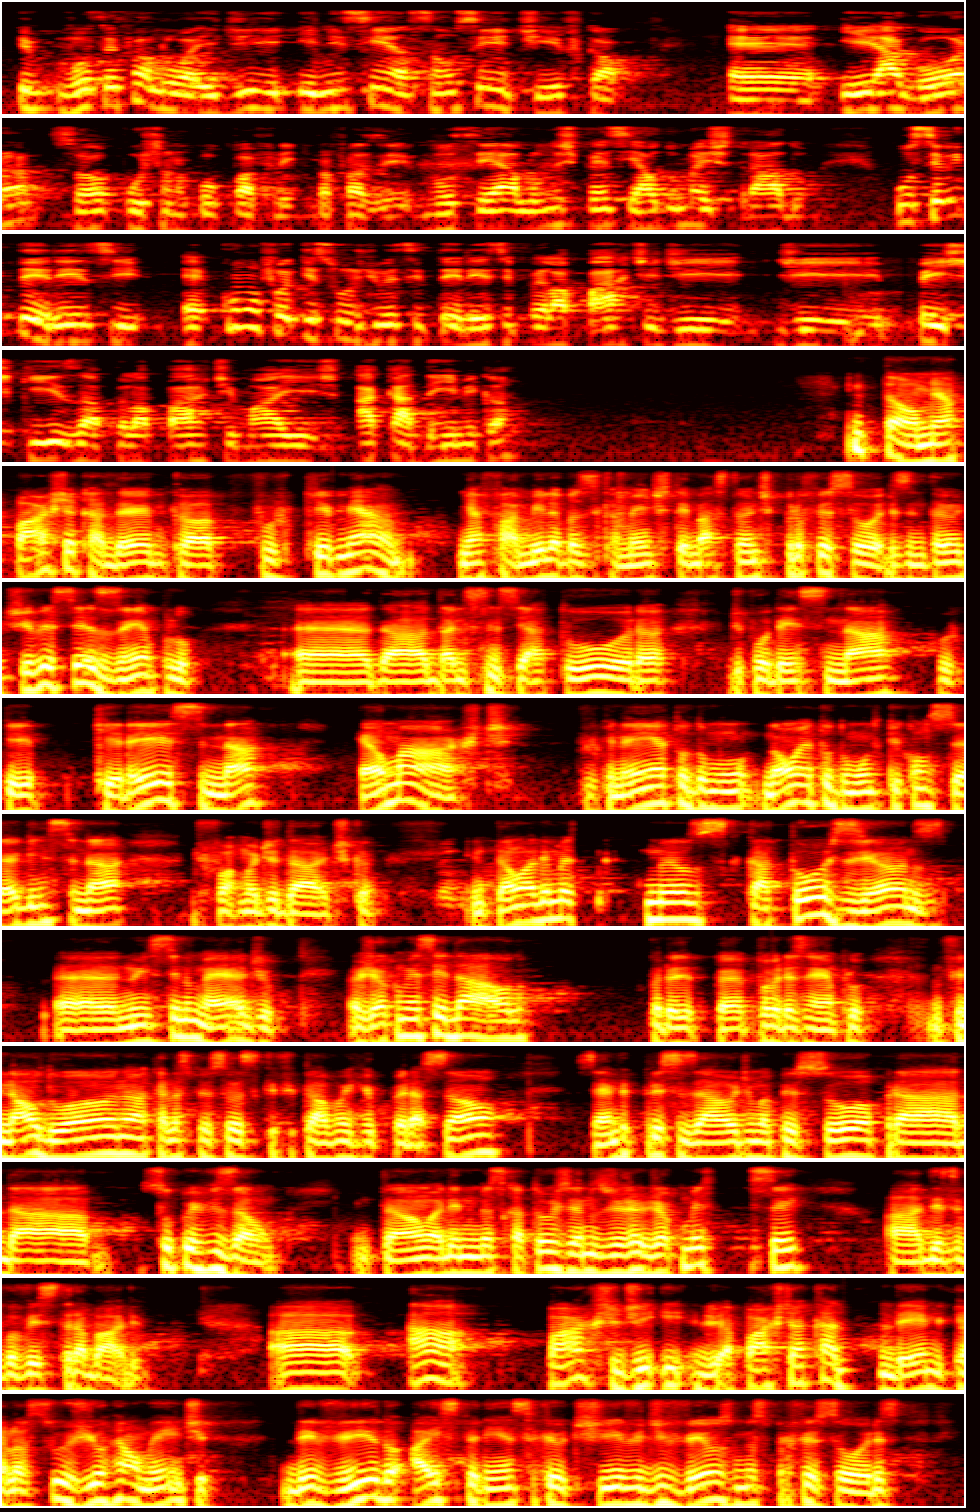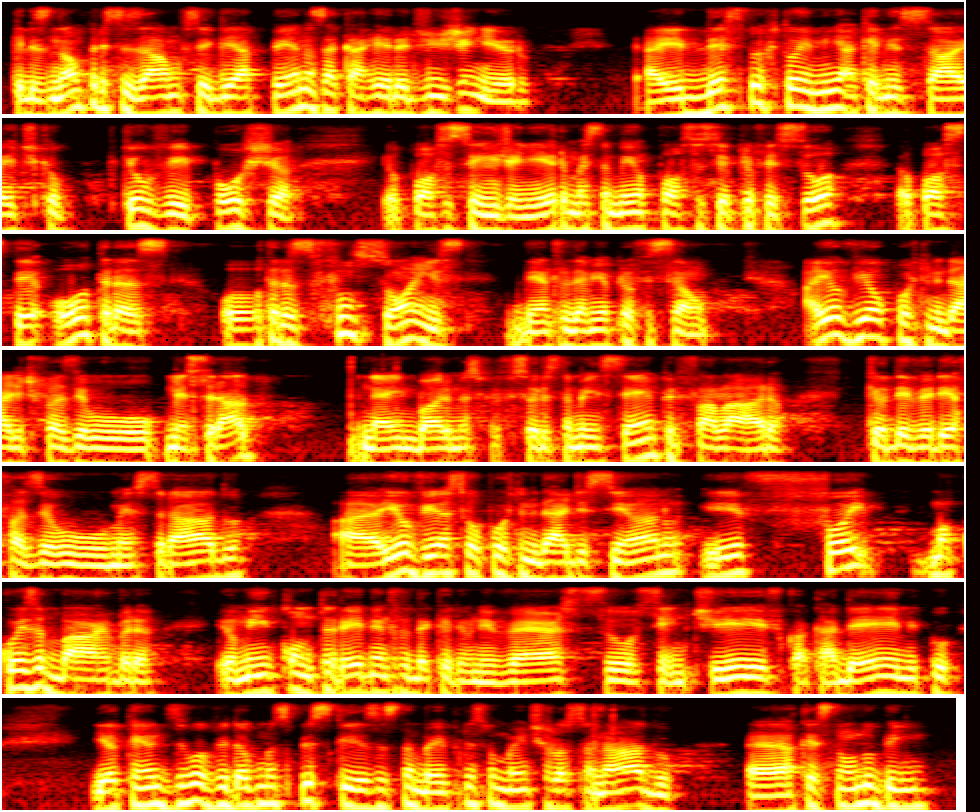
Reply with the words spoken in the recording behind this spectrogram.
E você falou aí de iniciação científica, é, e agora, só puxando um pouco para frente para fazer, você é aluno especial do mestrado. O seu interesse, é, como foi que surgiu esse interesse pela parte de, de pesquisa, pela parte mais acadêmica? Então, minha parte acadêmica, porque minha, minha família basicamente tem bastante professores, então eu tive esse exemplo é, da, da licenciatura, de poder ensinar, porque querer ensinar é uma arte porque nem é todo mundo, não é todo mundo que consegue ensinar de forma didática. Então, ali meus 14 anos, é, no ensino médio, eu já comecei a dar aula. Por, é, por, exemplo, no final do ano, aquelas pessoas que ficavam em recuperação sempre precisavam de uma pessoa para dar supervisão. Então, ali nos meus 14 anos, eu já, já comecei a desenvolver esse trabalho. a parte de, a parte acadêmica, ela surgiu realmente devido à experiência que eu tive de ver os meus professores, que eles não precisavam seguir apenas a carreira de engenheiro. Aí despertou em mim aquele insight que eu, que eu vi, poxa, eu posso ser engenheiro, mas também eu posso ser professor, eu posso ter outras, outras funções dentro da minha profissão. Aí eu vi a oportunidade de fazer o mestrado, né, embora meus professores também sempre falaram que eu deveria fazer o mestrado. Aí eu vi essa oportunidade esse ano e foi uma coisa bárbara eu me encontrei dentro daquele universo científico, acadêmico, e eu tenho desenvolvido algumas pesquisas também, principalmente relacionado é, à questão do BIM.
